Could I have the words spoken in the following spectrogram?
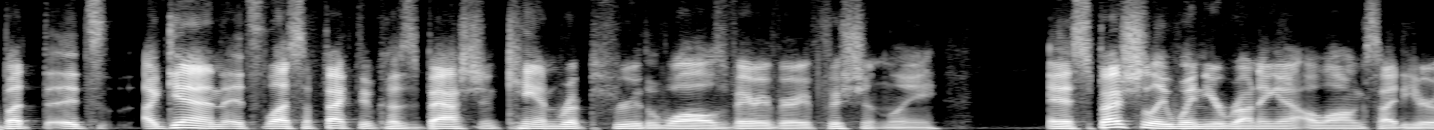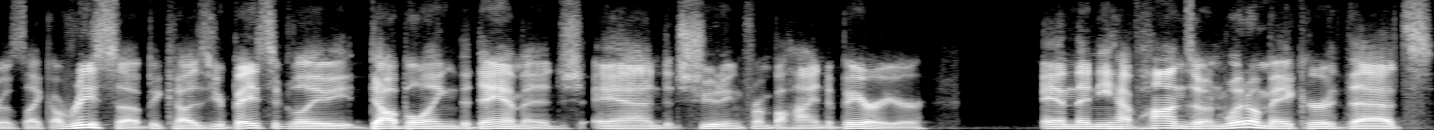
but it's again, it's less effective because Bastion can rip through the walls very, very efficiently, especially when you're running it alongside heroes like Orisa, because you're basically doubling the damage and shooting from behind a barrier. And then you have Hanzo and Widowmaker that's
